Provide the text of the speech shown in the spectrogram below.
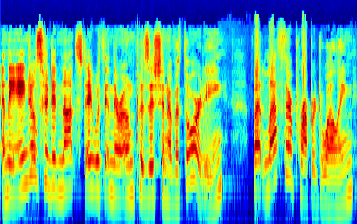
And the angels who did not stay within their own position of authority, but left their proper dwelling,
